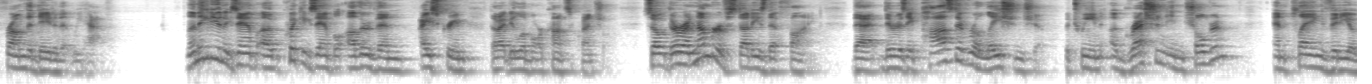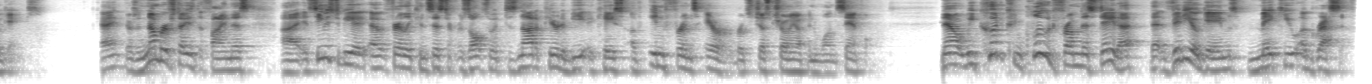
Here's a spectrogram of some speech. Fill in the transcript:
from the data that we have. Let me give you an example, a quick example other than ice cream that might be a little more consequential. So there are a number of studies that find that there is a positive relationship between aggression in children and playing video games. Okay, there's a number of studies that find this. Uh, it seems to be a, a fairly consistent result, so it does not appear to be a case of inference error where it's just showing up in one sample. Now, we could conclude from this data that video games make you aggressive,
